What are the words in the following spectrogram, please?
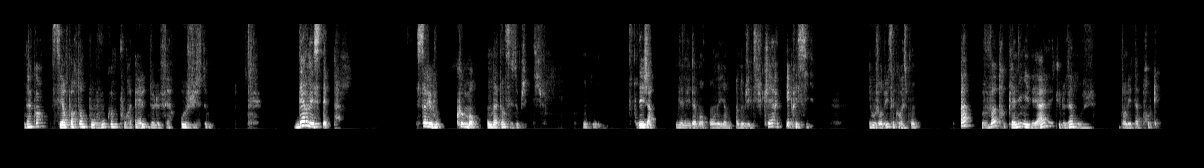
D'accord? C'est important pour vous comme pour elle de le faire au juste Dernier step. Savez-vous comment on atteint ses objectifs? Déjà, bien évidemment, en ayant un objectif clair et précis. Et aujourd'hui, ça correspond à votre planning idéal que nous avons vu dans l'étape proquet.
